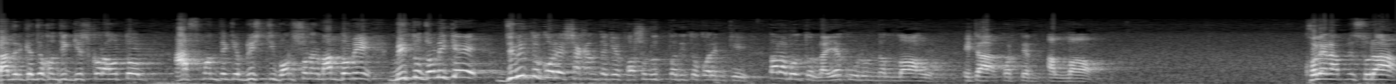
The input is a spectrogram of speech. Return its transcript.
তাদেরকে যখন জিজ্ঞেস করা হতো, আসমান থেকে বৃষ্টি বর্ষণের মাধ্যমে মৃত জমিকে জীবিত করে সেখান থেকে ফসল উৎপাদিত করেন কে? তারা বলতো লাইয়াকুলুন্নাল্লাহ এটা করতেন আল্লাহ। খোলেন আপনি সুরা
